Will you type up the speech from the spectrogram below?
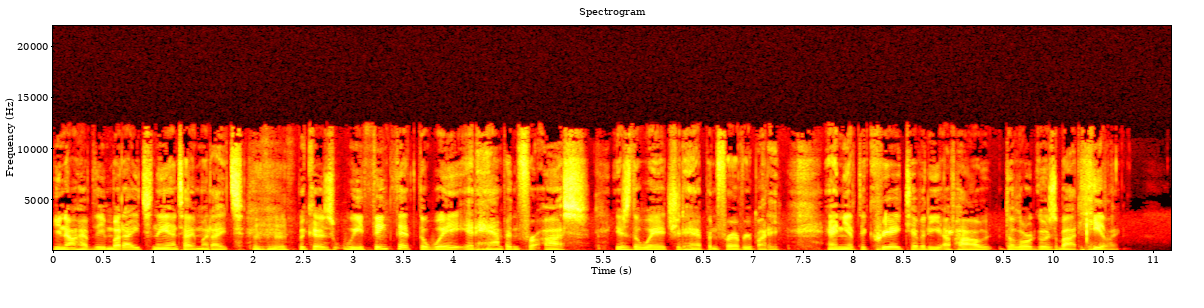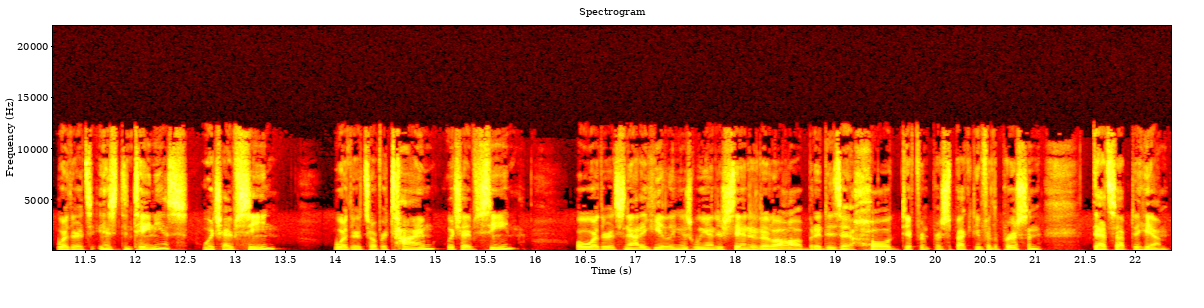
you now have the Muddites and the anti Muddites because we think that the way it happened for us is the way it should happen for everybody. And yet, the creativity of how the Lord goes about healing, whether it's instantaneous, which I've seen, whether it's over time, which I've seen, or whether it's not a healing as we understand it at all, but it is a whole different perspective for the person, that's up to him.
